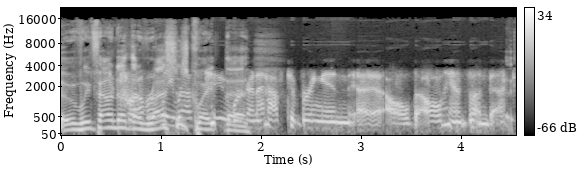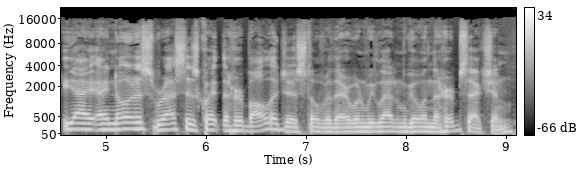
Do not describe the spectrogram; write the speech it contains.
We found out that Probably Russ is Russ quite too. We're going to have to bring in uh, all the all hands on deck. Yeah, I I noticed Russ is quite the herbologist over there when we let him go in the herb section.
